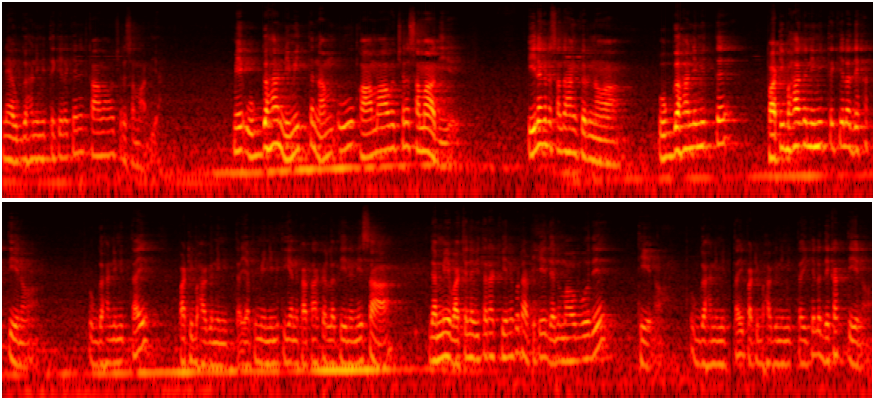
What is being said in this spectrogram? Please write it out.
නෑ උග්ඝහ නිමිත්ත කියලා කියන්නේ කාමාවචර සමාධියක්. මේ උග්ඝහ නිමිත්ත නම් වූ කාමාවචර සමාධිය ඊළඟට සඳහන් කරනවා උග්ඝහ නිමිත්ත පටිභාග නිමිත්ත කියලා දෙකක් තියෙනවා උග්ඝහ නිමිත්තයි පටිභාග නිමිත්තයි අපි මේ නිමිති ගැන කතා කරලා තියෙන නිසා දැන් මේ වචන විතරක් කියනකොට අපිට දැනුම අවබෝධය තියෙනවා උග්ඝහ නිමිත්තයි පටිභාග නිමිත්තයි කියලා දෙකක් තියෙනවා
